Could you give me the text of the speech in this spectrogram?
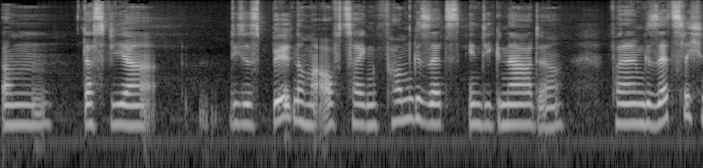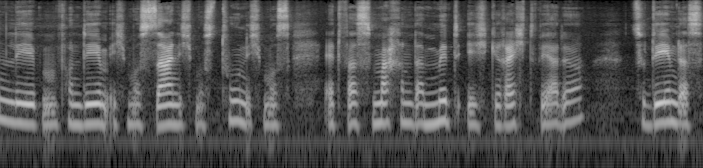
ähm, dass wir dieses Bild nochmal aufzeigen vom Gesetz in die Gnade, von einem gesetzlichen Leben, von dem ich muss sein, ich muss tun, ich muss etwas machen, damit ich gerecht werde, zu dem, dass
